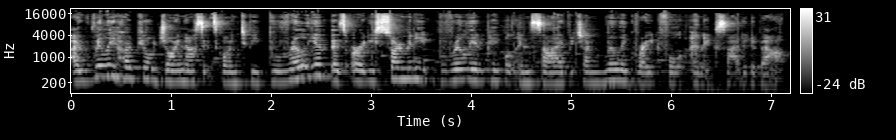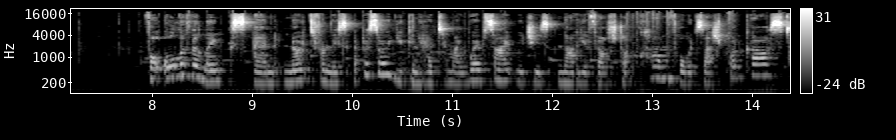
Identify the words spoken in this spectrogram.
I really hope you'll join us. It's going to be brilliant. There's already so many brilliant people inside, which I'm really grateful and excited about. For all of the links and notes from this episode, you can head to my website, which is nadiafelsch.com forward slash podcast.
